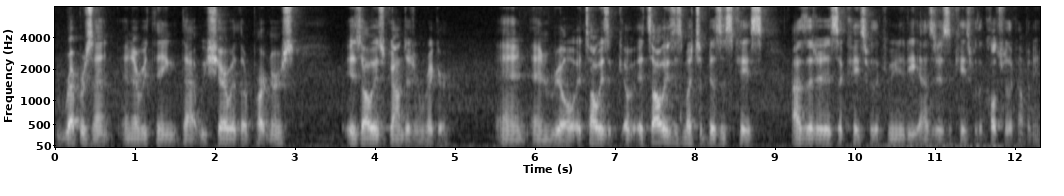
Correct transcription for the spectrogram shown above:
represent, and everything that we share with our partners is always grounded in rigor and and real. It's always a, it's always as much a business case as it is a case for the community as it is a case for the culture of the company,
